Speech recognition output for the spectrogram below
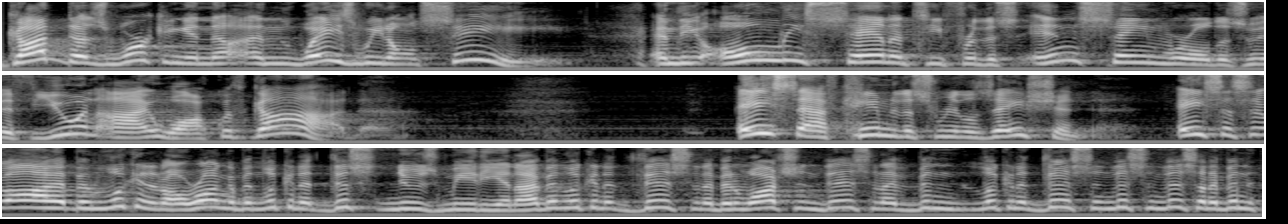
God does working in, in ways we don't see. And the only sanity for this insane world is if you and I walk with God. Asaph came to this realization. Asaph said, Oh, I've been looking at it all wrong. I've been looking at this news media, and I've been looking at this, and I've been watching this, and I've been looking at this, and this, and this, and I've been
